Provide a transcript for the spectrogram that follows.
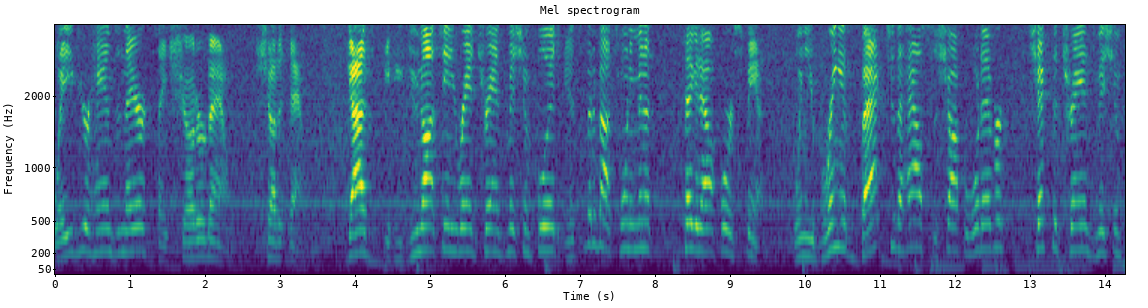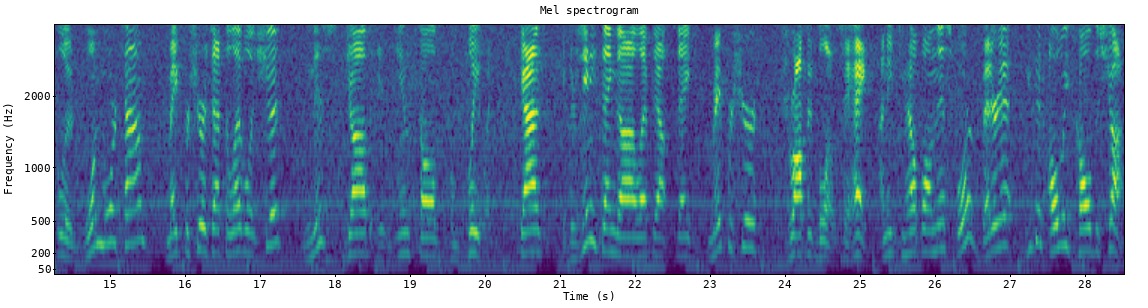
wave your hands in there, say shut her down, shut it down. Guys, if you do not see any red transmission fluid, and it's been about 20 minutes, take it out for a spin. When you bring it back to the house, the shop, or whatever, check the transmission fluid one more time, make for sure it's at the level it should, and this job is installed completely. Guys, if there's anything that I left out today, make for sure drop it below. Say, hey, I need some help on this, or better yet, you can always call the shop.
